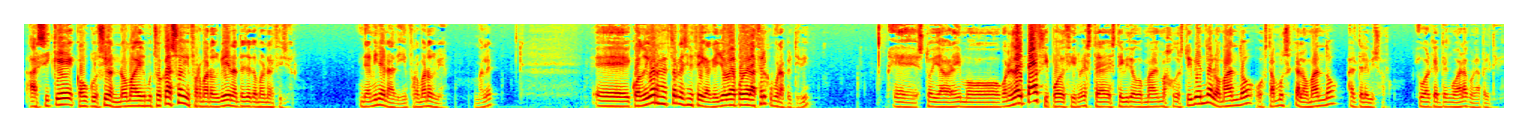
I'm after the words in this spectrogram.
Así que, conclusión, no me hagáis mucho caso, informaros bien antes de tomar una decisión. Ni a mí ni a nadie, informaros bien, ¿vale? Eh, cuando digo receptor, ¿qué significa? Que yo voy a poder hacer como un Apple TV. Eh, estoy ahora mismo con el iPad y puedo decir, este, este vídeo más majo que estoy viendo, lo mando, o esta música lo mando al televisor. Igual que tengo ahora con el Apple TV.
